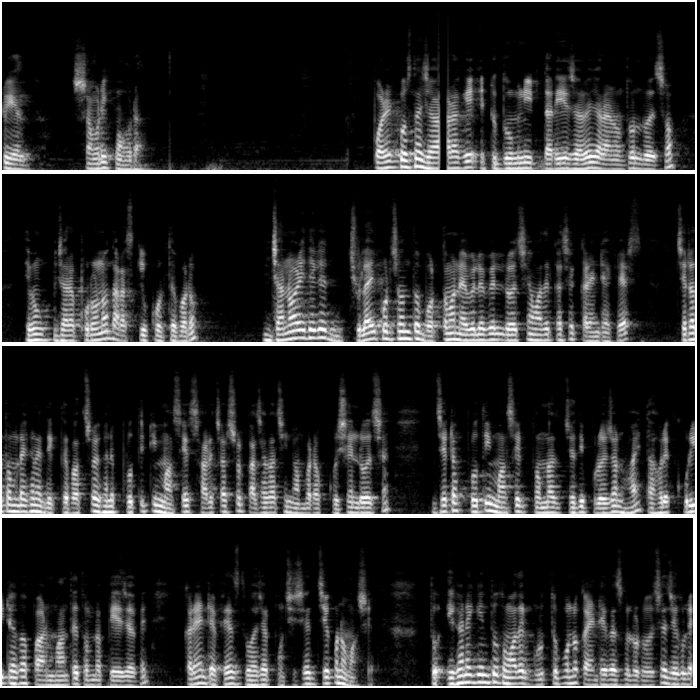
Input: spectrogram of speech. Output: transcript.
টুয়েলভ সামরিক মহড়া। পরের প্রশ্নে যাওয়ার আগে একটু দু মিনিট দাঁড়িয়ে যাবে যারা নতুন রয়েছে এবং যারা পুরনো তারা স্কিপ করতে পারো। জানুয়ারি থেকে জুলাই পর্যন্ত বর্তমান অ্যাভেলেবেল রয়েছে আমাদের কাছে কারেন্ট অ্যাফেয়ার্স যেটা তোমরা এখানে দেখতে পাচ্ছ, এখানে প্রতিটি মাসে সাড়ে চারশোর কাছাকাছি নাম্বার অফ কোয়েশ্চেন রয়েছে। যেটা প্রতি মাসের তোমরা যদি প্রয়োজন হয়, তাহলে কুড়ি টাকা পার মান্থে তোমরা পেয়ে যাবে কারেন্ট অ্যাফেয়ার্স দু হাজার পঁচিশের যে কোনো মাসে তো এখানে কিন্তু তোমাদের গুরুত্বপূর্ণ কারেন্ট অ্যাফেয়ার্সগুলো রয়েছে, যেগুলো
